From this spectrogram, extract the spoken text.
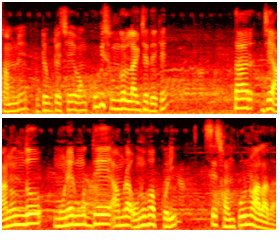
সামনে ফুটে উঠেছে এবং খুবই সুন্দর লাগছে দেখে। তার যে আনন্দ মনের মধ্যে আমরা অনুভব করি, সে সম্পূর্ণ আলাদা।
